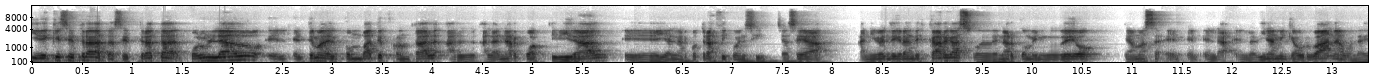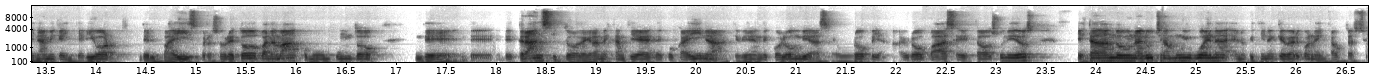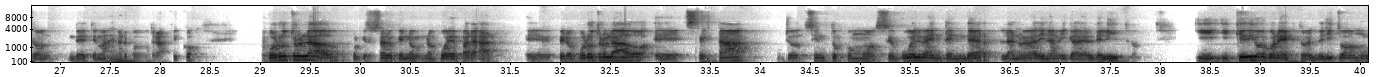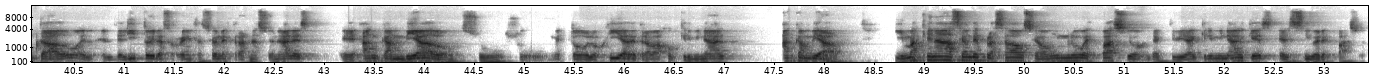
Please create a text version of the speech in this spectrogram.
¿Y de qué se trata? Se trata, por un lado, el, tema del combate frontal a la narcoactividad eh, y al narcotráfico en sí, ya sea a nivel de grandes cargas o de narcomenudeo digamos, en, la, dinámica urbana o en la dinámica interior del país, pero sobre todo Panamá como un punto de, tránsito de grandes cantidades de cocaína que vienen de Colombia hacia Europa, Europa hacia Estados Unidos, está dando una lucha muy buena en lo que tiene que ver con la incautación de temas de narcotráfico. Por otro lado, porque eso es algo que no, puede parar, eh, pero por otro lado, eh, se está, yo siento como se vuelve a entender la nueva dinámica del delito. ¿Y, qué digo con esto? El delito ha mutado, el, delito y las organizaciones transnacionales eh, han cambiado su, su, metodología de trabajo criminal, han cambiado. Y más que nada se han desplazado hacia un nuevo espacio de actividad criminal que es el ciberespacio.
